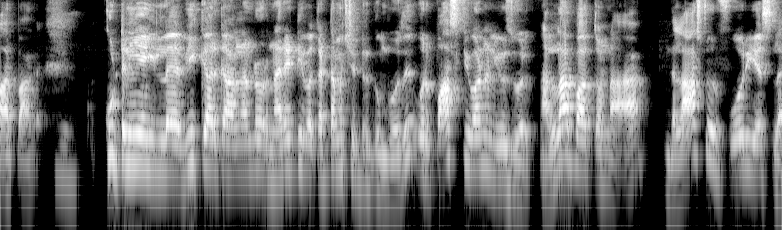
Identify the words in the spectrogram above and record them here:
பார்ப்பாங்க. கூட்டணியே இல்ல வீக்கா இருக்காங்கன்ற ஒரு நரேட்டிவை கட்டமைச்சிட்டு இருக்கும்போது ஒரு பாசிட்டிவான நியூஸ் வருது நல்லா பார்த்தோம்னா இந்த லாஸ்ட் ஒரு ஃபோர் இயர்ஸ்ல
